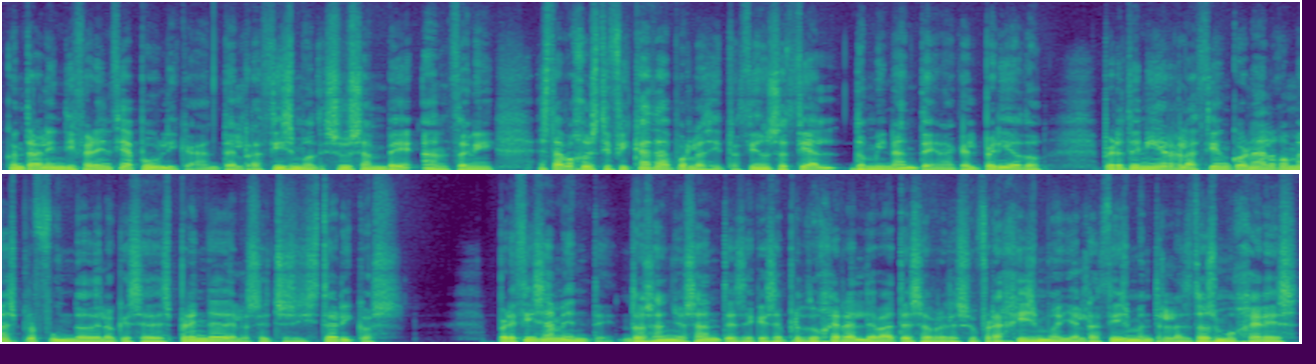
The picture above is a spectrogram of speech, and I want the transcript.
contra la indiferencia pública ante el racismo de Susan B. Anthony estaba justificada por la situación social dominante en aquel periodo, pero tenía relación con algo más profundo de lo que se desprende de los hechos históricos. Precisamente, dos años antes de que se produjera el debate sobre el sufragismo y el racismo entre las dos mujeres,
